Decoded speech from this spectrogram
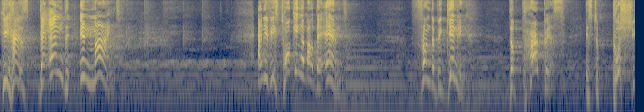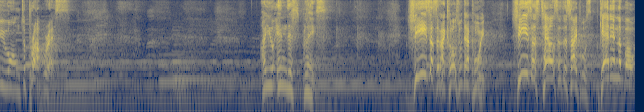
he has the end in mind. And if he's talking about the end from the beginning, the purpose is to push you on to progress. Are you in this place? Jesus, and I close with that point. Jesus tells the disciples, Get in the boat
